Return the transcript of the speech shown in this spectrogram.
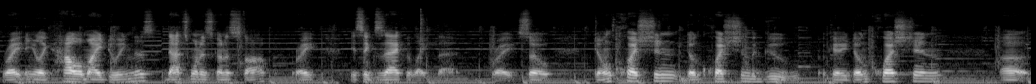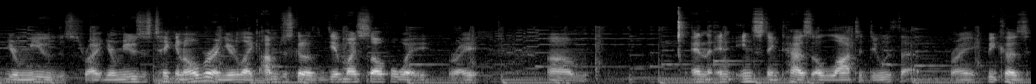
right? And you're like how am I doing this? That's when it's to stop, right? It's exactly like that, right? So don't question don't question the goo, okay? Don't question uh, your muse, right? Your muse is taking over and you're like I'm just to give myself away, right? Um, and and instinct has a lot to do with that, right? Because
